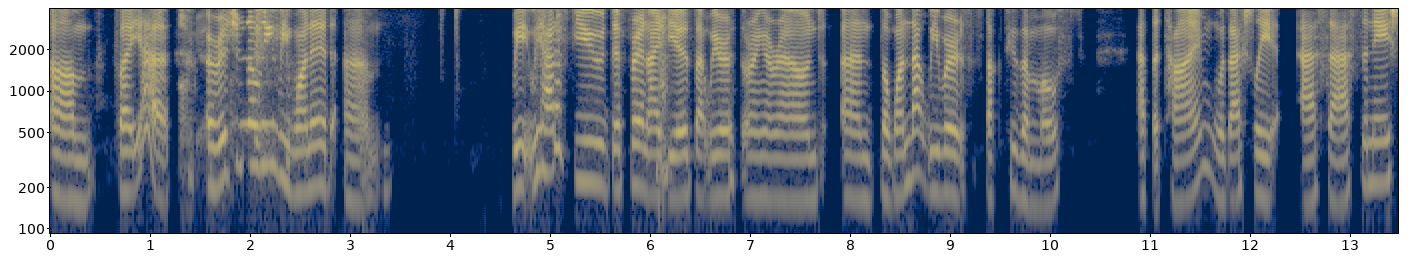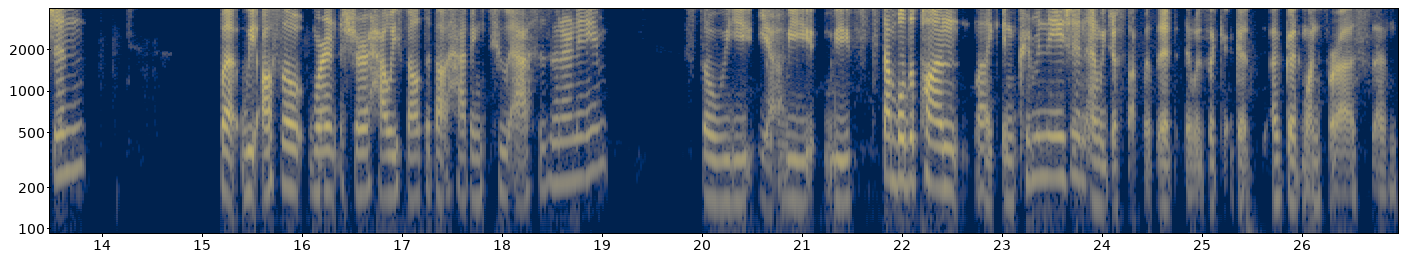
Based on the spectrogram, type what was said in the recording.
Um, but yeah, originally we wanted um we we had a few different ideas that we were throwing around and the one that we were stuck to the most at the time was actually assassination. But we also weren't sure how we felt about having two asses in our name. So we Yeah. we we stumbled upon like incrimination and we just stuck with it. It was like a good a good one for us and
